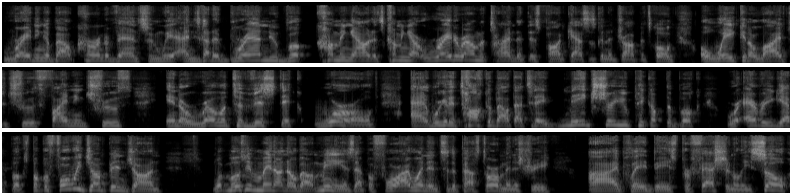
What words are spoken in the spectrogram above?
writing about current events and we and he's got a brand new book coming out. It's coming out right around the time that this podcast is going to drop. It's called Awake and Alive to Truth: Finding Truth in a Relativistic World. And we're going to talk about that today. Make sure you pick up the book wherever you get books. But before we jump in, John, what most people may not know about me is that before I went into the pastoral ministry, I played bass professionally. So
